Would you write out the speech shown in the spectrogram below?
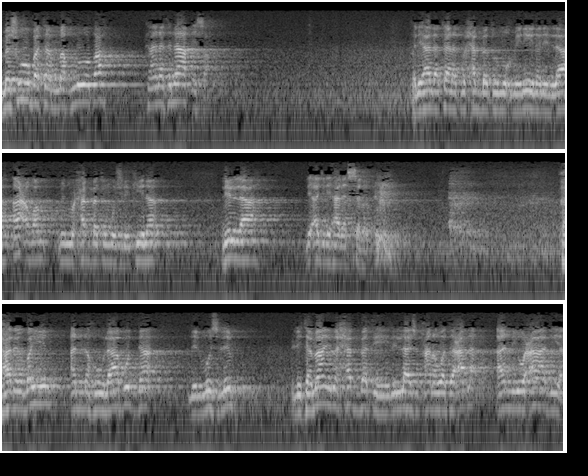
مشوبة مخلوطة كانت ناقصة. فلهذا كانت محبة المؤمنين لله أعظم من محبة المشركين لله لأجل هذا السبب. فهذا يبين أنه لا بد للمسلم لتمام محبته لله سبحانه وتعالى أن يعادي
